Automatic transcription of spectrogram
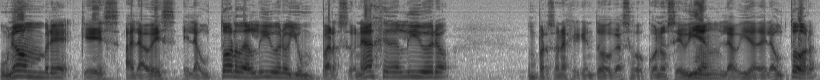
un hombre que es a la vez el autor del libro y un personaje del libro, un personaje que en todo caso conoce bien la vida del autor,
